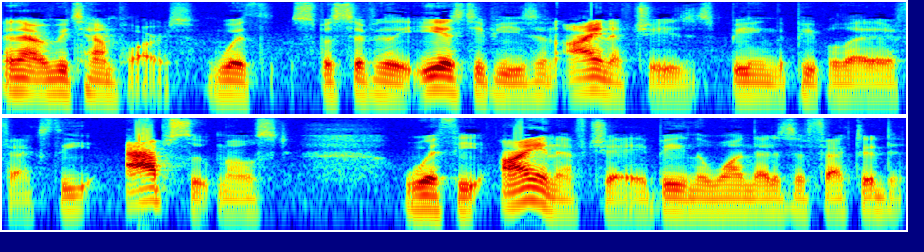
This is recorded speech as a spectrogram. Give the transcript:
And that would be Templars, with specifically ESTPs and INFJs being the people that it affects the absolute most, with the INFJ being the one that is affected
